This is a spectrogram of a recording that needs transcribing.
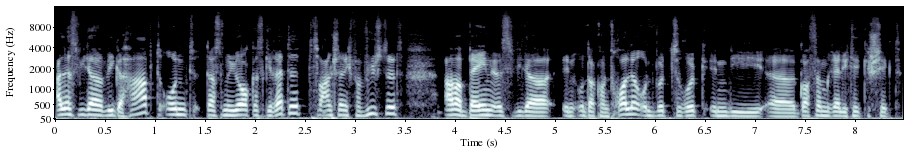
alles wieder wie gehabt und das New York ist gerettet, zwar anständig verwüstet, aber Bane ist wieder in, unter Kontrolle und wird zurück in die äh, Gotham-Realität geschickt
